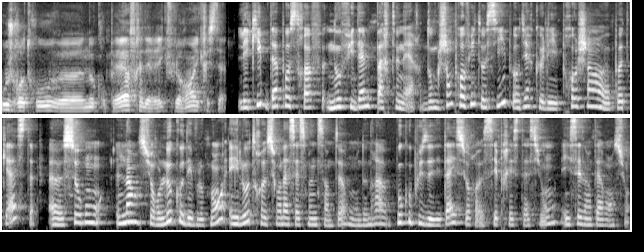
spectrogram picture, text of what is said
où je retrouve euh, nos compères Frédéric, Florent et Christelle. L'équipe d'Apostrophe, nos fidèles partenaires. Donc j'en profite aussi pour dire que les prochains euh, podcasts euh, seront l'un sur le co-développement et l'autre sur l'Assessment Center où on donnera beaucoup plus de détails sur ses prestations et ses interventions.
